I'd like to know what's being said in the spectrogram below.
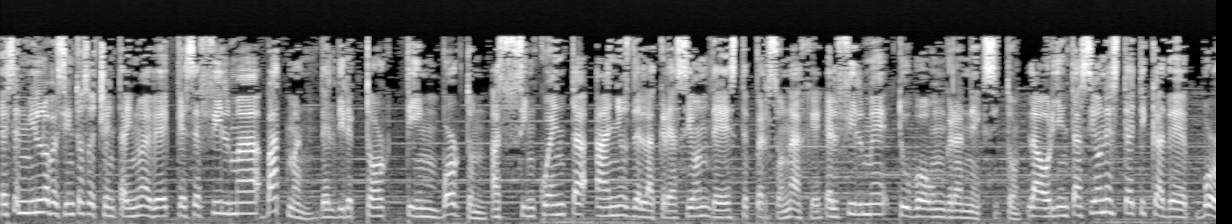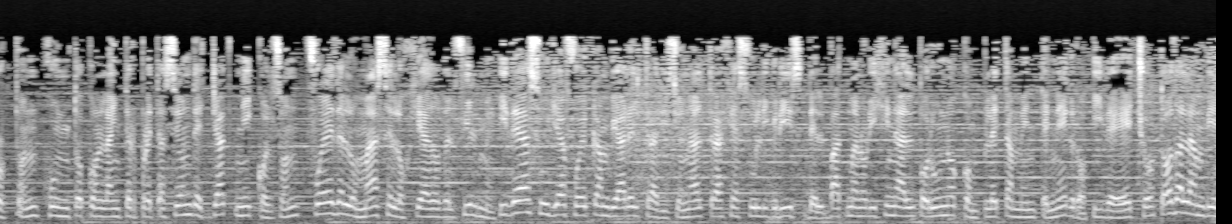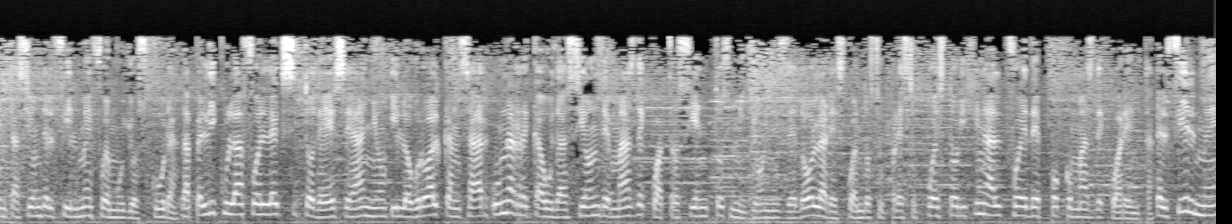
Es en 1989 que se filma Batman del director Tim Burton. A sus 50 años de la creación de este personaje, el filme tuvo un gran éxito. La orientación estética de Burton junto con la interpretación de Jack Nicholson fue de lo más elogiado del filme. Idea suya fue cambiar el tradicional traje azul y gris del Batman original por uno completamente negro y de hecho toda la ambientación del filme fue muy oscura. La película fue el éxito de ese año y logró alcanzar una recaudación de más de 400 millones de dólares, cuando su presupuesto original fue de poco más de 40. El filme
